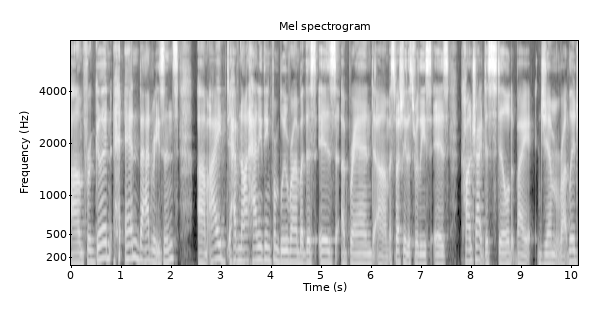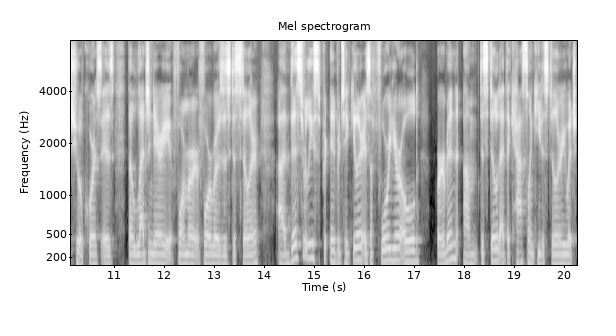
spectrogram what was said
um, for good and bad reasons. Um, I have not had anything from Blue Run, but this is a brand, um, especially this release is contract distilled by Jim Rutledge, who of course is the legendary former Four Roses distiller. Uh, this release in particular is a four-year-old bourbon um, distilled at the Castle and Key Distillery, which,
